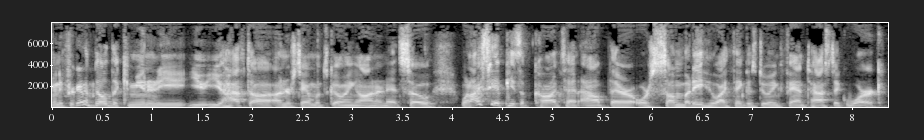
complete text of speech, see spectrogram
and if you're going to build the community, you you have to understand what's going on in it. So when I see a piece of content out there or somebody who I think is doing fantastic work,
